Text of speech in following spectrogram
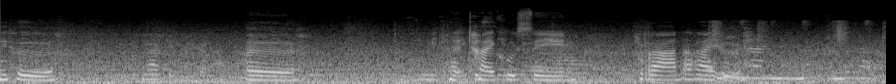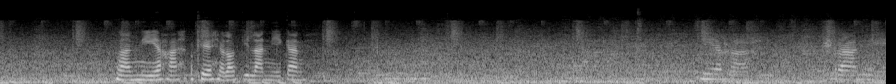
นี่คือ น่ากินเหมือนกันนะเออมีไทยคูซีน ร้านอะไรเอ่ยร้านนี้นะคะ โอเค เดี๋ยวเรากินร้านนี้กัน นี่นะคะ ร้านนี้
